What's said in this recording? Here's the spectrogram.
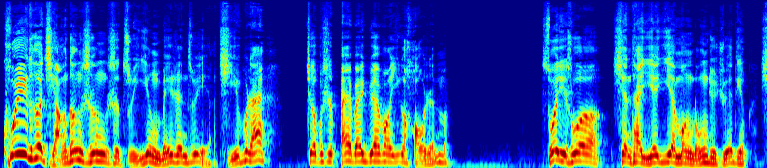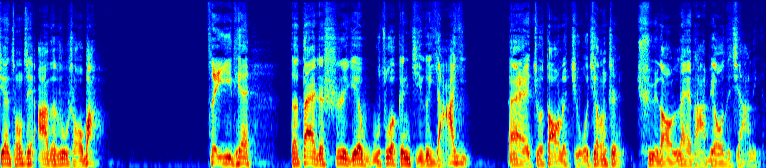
亏得蒋德生是嘴硬没认罪呀，岂不然这不是白白冤枉一个好人吗？所以说，县太爷叶梦龙就决定先从这案子入手吧。这一天，他带着师爷仵作跟几个衙役，哎，就到了九江镇，去到赖大彪的家里了。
